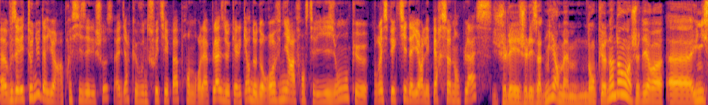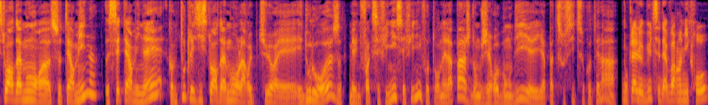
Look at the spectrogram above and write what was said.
Euh, vous avez tenu d'ailleurs à préciser les choses, à dire que vous ne souhaitiez pas prendre la place de quelqu'un, de, revenir à France Télévisions, que vous respectiez d'ailleurs les personnes en place. Je les, je les admire même. Donc non, non, je veux dire, une histoire d'amour se termine, c'est terminé. Comme toutes les histoires d'amour, la rupture est, est, douloureuse, mais une fois que c'est fini, c'est fini. Il faut tourner la page. Donc j'ai rebondi et il n'y a pas de souci de ce côté-là. Donc là, le but c'est d'avoir un micro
